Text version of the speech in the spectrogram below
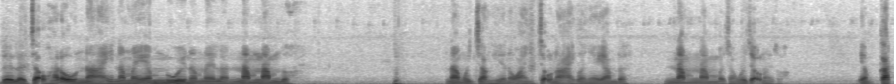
Đây là chậu HO nái năm nay em nuôi năm nay là 5 năm rồi. Năm cái trắng hiển anh chậu nái của nhà em đây. 5 năm ở trong cái chậu này rồi em cắt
